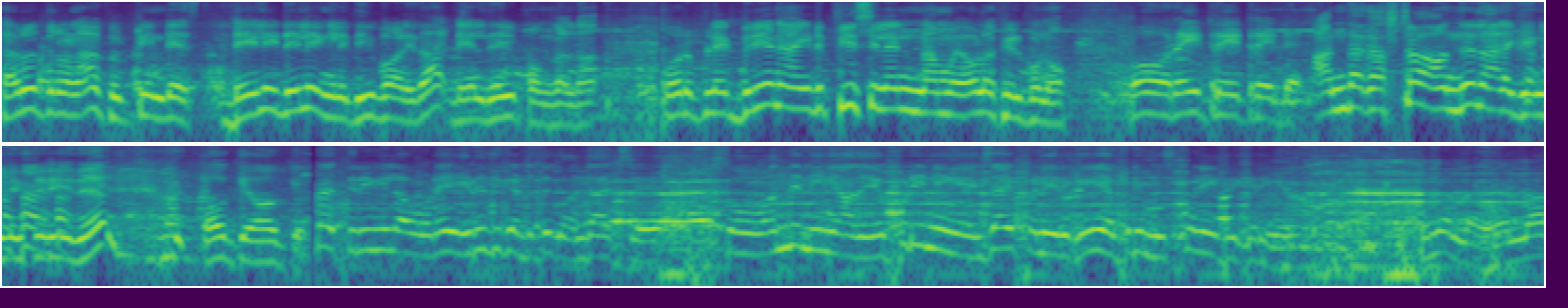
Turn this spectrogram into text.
கரூர் திருவிழா ஃபிஃப்டீன் டேஸ் டெய்லி டெய்லி எங்களுக்கு தீபாவளி தான். டெய்லி டெய்லி பொங்கல் தான். ஒரு பிளேட் பிரியாணி வாங்கிட்டு பீஸ் இல்லைன்னு நம்ம எவ்வளோ ஃபீல் பண்ணுவோம்? ஓ ரைட் ரைட் ரைட் அந்த கஷ்டம் வந்து நாளைக்கு எங்களுக்கு தெரியுது. ஓகே ஓகே திருவிழாவோட இறுதி கட்டத்துக்கு வந்தாச்சு. ஸோ வந்து நீங்கள் அதை எப்படி நீங்கள் என்ஜாய் பண்ணியிருக்கீங்க? எப்படி மிஸ் பண்ணிட்டு இருக்கீங்க? இல்லை இல்லை. எல்லா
